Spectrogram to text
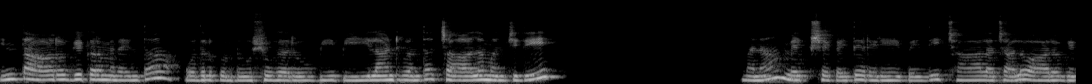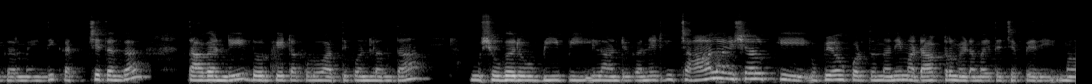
ఇంత ఆరోగ్యకరమైన ఇంత వదలకూడదు. షుగరు బీపీ ఇలాంటివంతా చాలా మంచిది. మన మిల్క్ షేక్ అయితే రెడీ అయిపోయింది. చాలా చాలా ఆరోగ్యకరమైంది. ఖచ్చితంగా తాగండి. దొరికేటప్పుడు అత్తి పండ్లంతా. షుగరు బీపీ ఇలాంటివి అన్నిటికీ చాలా విషయాలకి ఉపయోగపడుతుందని మా డాక్టర్ మేడం అయితే చెప్పేది. మా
